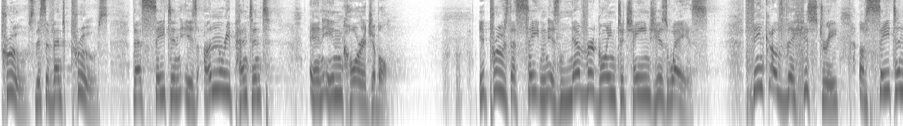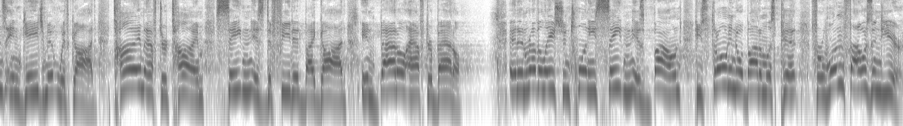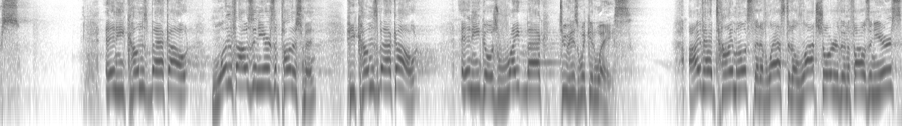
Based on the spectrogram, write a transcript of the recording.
proves, this event proves that Satan is unrepentant and incorrigible. It proves that Satan is never going to change his ways. Think of the history of Satan's engagement with God. Time after time, Satan is defeated by God in battle after battle. And in Revelation 20, Satan is bound. He's thrown into a bottomless pit for 1,000 years. And he comes back out, 1,000 years of punishment. He comes back out and he goes right back to his wicked ways. I've had timeouts that have lasted a lot shorter than a thousand years,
